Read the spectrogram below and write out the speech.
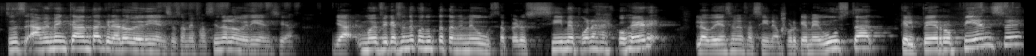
Entonces, a mí me encanta crear obediencia, o sea, me fascina la obediencia, ¿ya? Modificación de conducta también me gusta, pero si me pones a escoger, la obediencia me fascina, porque me gusta que el perro piense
